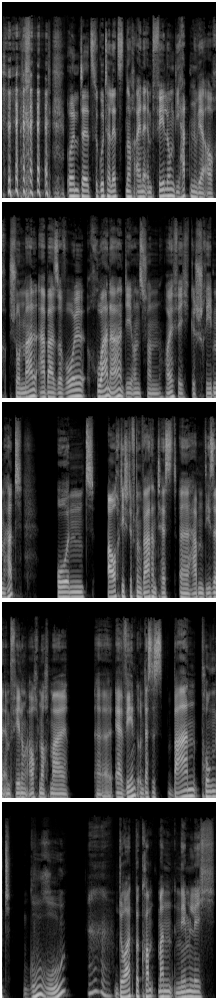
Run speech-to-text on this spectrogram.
Und äh, zu guter Letzt noch eine Empfehlung, die hatten wir auch schon mal, aber sowohl Juana, die uns schon häufig geschrieben hat, und auch die Stiftung Warentest äh, haben diese Empfehlung auch nochmal äh, erwähnt und das ist bahn.guru. ah, Dort bekommt man nämlich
